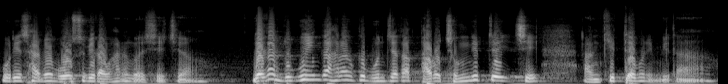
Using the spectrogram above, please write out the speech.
우리 삶의 모습이라고 하는 것이죠. 내가 누구인가 하는 그 문제가 바로 정립되어 있지 않기 때문입니다.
